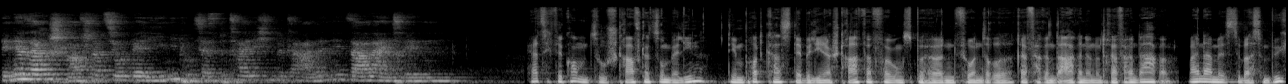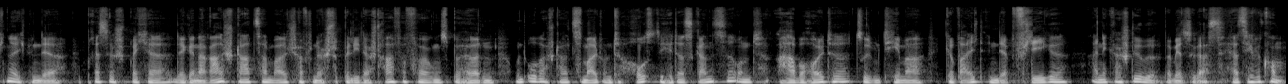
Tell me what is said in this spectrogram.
In der Sache Strafstation Berlin, die Prozessbeteiligten bitte alle in den Saal eintreten. Herzlich willkommen zu Strafstation Berlin, dem Podcast der Berliner Strafverfolgungsbehörden für unsere Referendarinnen und Referendare. Mein Name ist Sebastian Büchner, ich bin der Pressesprecher der Generalstaatsanwaltschaft und der Berliner Strafverfolgungsbehörden und Oberstaatsanwalt und hoste hier das Ganze und habe heute zu dem Thema Gewalt in der Pflege Annika Stübe bei mir zu Gast. Herzlich willkommen.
